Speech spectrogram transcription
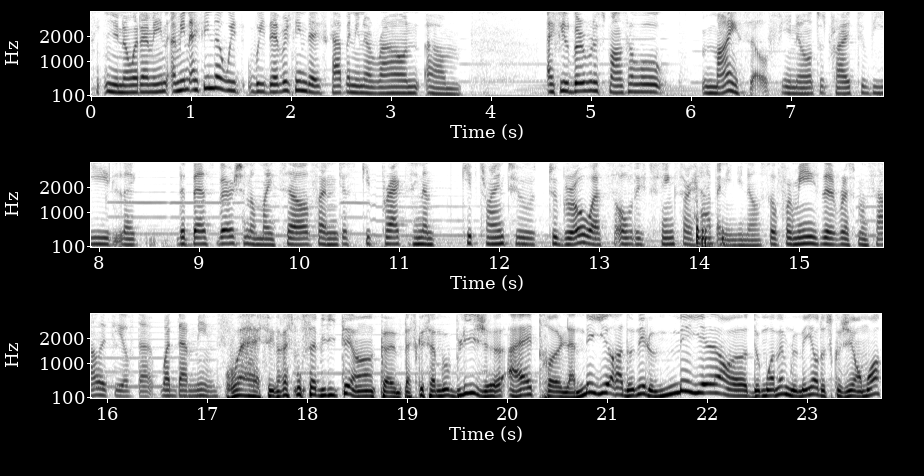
You know what I mean? I mean, I think that with with everything that is happening around, um, I feel very responsible myself. You know, to try to be like the best version of myself and just keep practicing and keep trying to to grow as all these things are happening. You know, so for me, it's the responsibility of that what that means. Ouais, c'est une responsabilité hein, quand même, parce que ça m'oblige à être la meilleure, à donner le meilleur euh, de moi-même, le meilleur de ce que j'ai en moi.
